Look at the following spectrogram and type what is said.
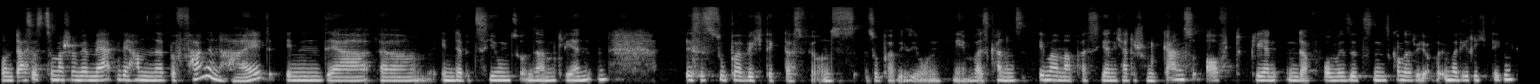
Und das ist zum Beispiel, wir merken, wir haben eine Befangenheit in der, äh, in der Beziehung zu unserem Klienten, ist es super wichtig, dass wir uns Supervision nehmen, weil es kann uns immer mal passieren. Ich hatte schon ganz oft Klienten da vor mir sitzen, es kommen natürlich auch immer die richtigen,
